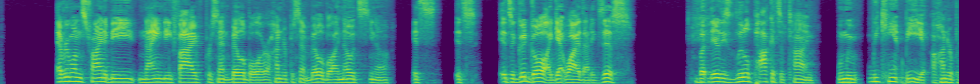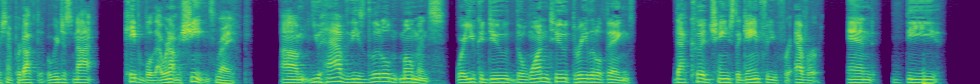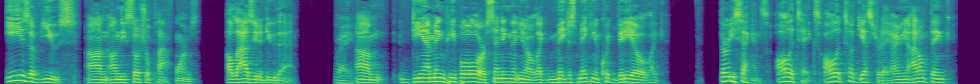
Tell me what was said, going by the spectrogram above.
Everyone's trying to be 95% billable or 100% billable. I know it's, you know, it's it's it's a good goal. I get why that exists. But there are these little pockets of time when we we can't be 100% productive, but we're just not capable of that. We're not machines. Right. Um, you have these little moments where you could do the one, two, three little things that could change the game for you forever. And the ease of use on on these social platforms allows you to do that. Right. Um, DMing people or sending them, you know, like ma- just making a quick video, like 30 seconds, all it takes, all it took yesterday. I mean, I don't think,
